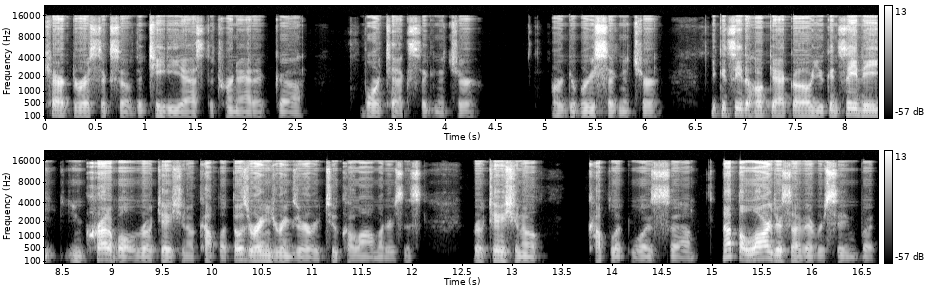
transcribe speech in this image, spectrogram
characteristics of the TDS, the tornadic uh, vortex signature or debris signature. You can see the hook echo. You can see the incredible rotational couplet. Those range rings are every two kilometers. This rotational couplet was uh, not the largest I've ever seen, but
